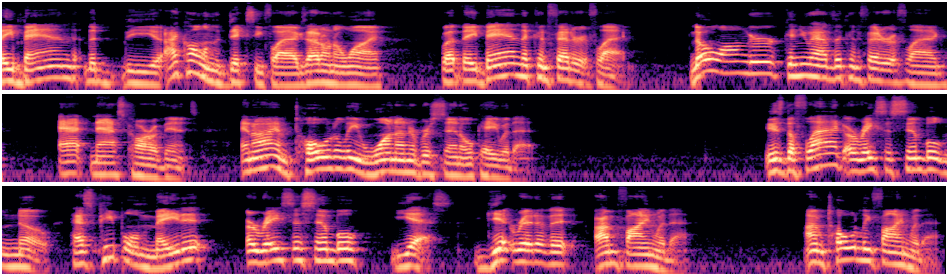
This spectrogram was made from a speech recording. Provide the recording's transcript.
they banned the the I call them the Dixie flags. I don't know why, but they banned the Confederate flag. No longer can you have the Confederate flag at NASCAR events. And I am totally 100% okay with that. Is the flag a racist symbol? No. Has people made it a racist symbol? Yes. Get rid of it. I'm fine with that. I'm totally fine with that.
